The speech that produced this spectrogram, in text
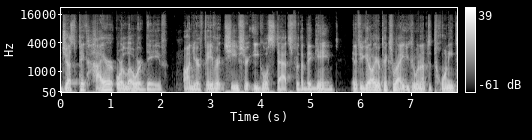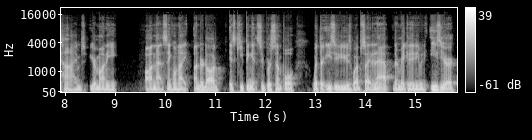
Just pick higher or lower, Dave, on your favorite Chiefs or Eagles stats for the big game. And if you get all your picks right, you could win up to 20 times your money on that single night. Underdog is keeping it super simple with their easy to use website and app. They're making it even easier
